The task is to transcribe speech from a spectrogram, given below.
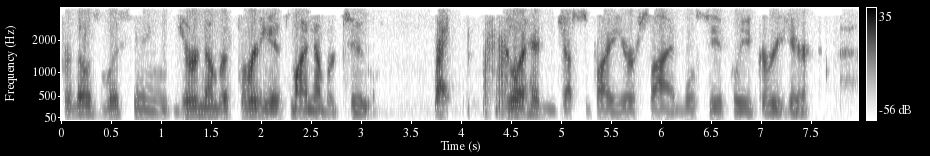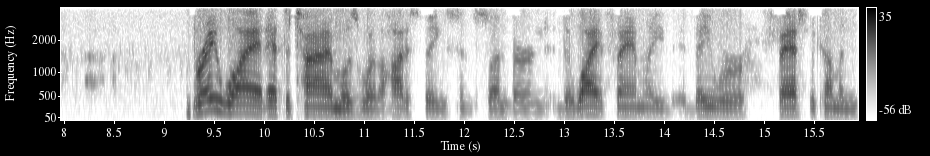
for those listening, your number three is my number two. Right. Go ahead and justify your side. We'll see if we agree here. Bray Wyatt at the time was one of the hottest things since Sunburn. The Wyatt family, they were fast becoming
